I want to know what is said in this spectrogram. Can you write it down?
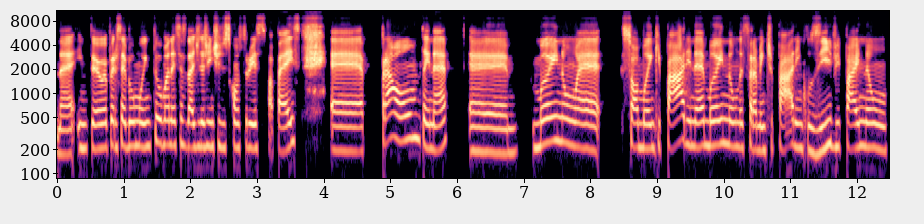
né? Então eu percebo muito uma necessidade da gente desconstruir esses papéis. É, para ontem, né? É, mãe não é só mãe que pare, né? Mãe não necessariamente pare, inclusive, pai não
